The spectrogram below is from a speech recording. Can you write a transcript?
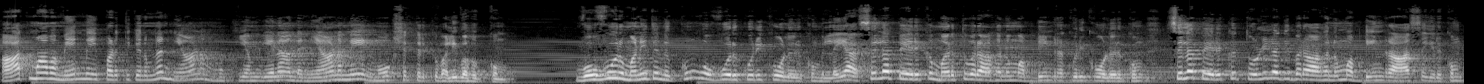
ஆத்மாவை மேன்மைப்படுத்திக்கணும்னா ஞானம் முக்கியம். ஏன்னா அந்த ஞானமே மோட்சத்திற்கு வழிவகுக்கும். ஒவ்வொரு மனிதனுக்கும் ஒவ்வொரு குறிக்கோள் இருக்கும் இல்லையா? சில பேருக்கு மருத்துவராகணும் அப்படின்ற குறிக்கோள் இருக்கும். சில பேருக்கு தொழிலதிபர் ஆகணும் அப்படின்ற ஆசை இருக்கும்.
